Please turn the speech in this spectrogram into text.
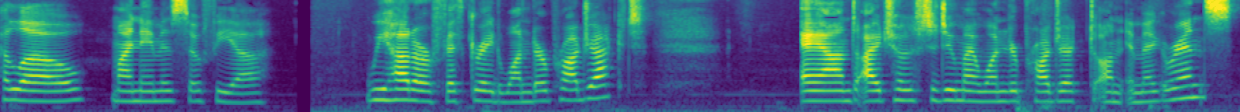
Hello, my name is Sofia. We had our fifth grade Wonder Project, and I chose to do my Wonder Project on immigrants.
